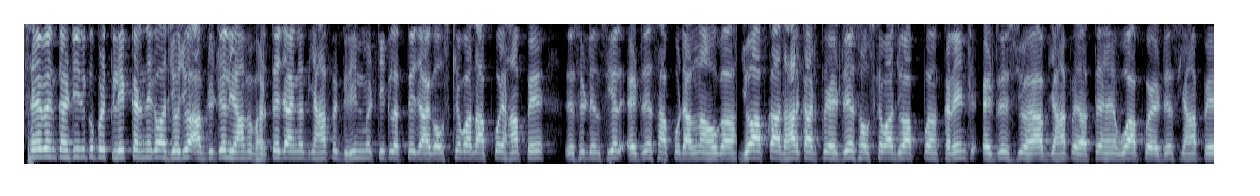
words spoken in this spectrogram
सेव एंड कंटिन्यू के ऊपर क्लिक करने के बाद जो जो आप डिटेल यहाँ पे भरते जाएँगे तो यहाँ पे ग्रीन में टिक लगते जाएगा। उसके बाद आपको यहाँ पे रेसिडेंशियल एड्रेस आपको डालना होगा। जो आपका आधार कार्ड पे एड्रेस है उसके बाद जो आपका करेंट एड्रेस जो है आप जहाँ पे रहते हैं वो आपको एड्रेस यहाँ पे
